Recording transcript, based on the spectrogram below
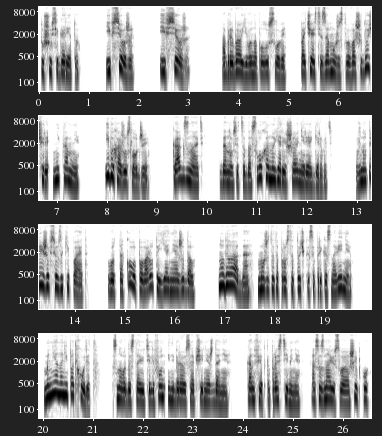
Тушу сигарету. И все же. И все же. Обрываю его на полуслове. По части замужества вашей дочери не ко мне. И выхожу с лоджии. Как знать, Доносится до слуха, но я решаю не реагировать. Внутри же все закипает. Вот такого поворота я не ожидал. Ну да ладно, может, это просто точка соприкосновения? Мне она не подходит. Снова достаю телефон и набираю сообщение ожидания. «Конфетка, прости меня. Осознаю свою ошибку,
